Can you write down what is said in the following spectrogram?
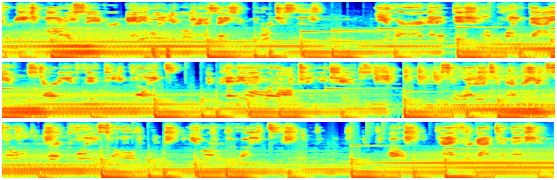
For each autosaver anyone in your organization purchases, earn an additional point value starting at 15 points, depending on what option you choose. So whether it's a membership sold or a coin sold, you earn points. Oh, and I forgot to mention,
